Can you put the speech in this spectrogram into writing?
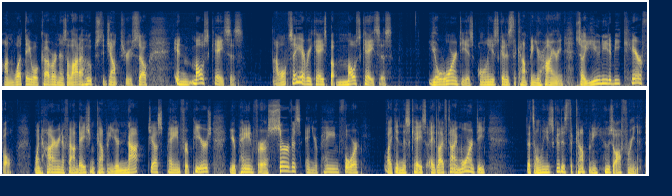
on what they will cover, and there's a lot of hoops to jump through. So, in most cases, I won't say every case, but most cases, your warranty is only as good as the company you're hiring. So you need to be careful when hiring a foundation company. You're not just paying for piers, you're paying for a service and you're paying for, like in this case, a lifetime warranty that's only as good as the company who's offering it.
